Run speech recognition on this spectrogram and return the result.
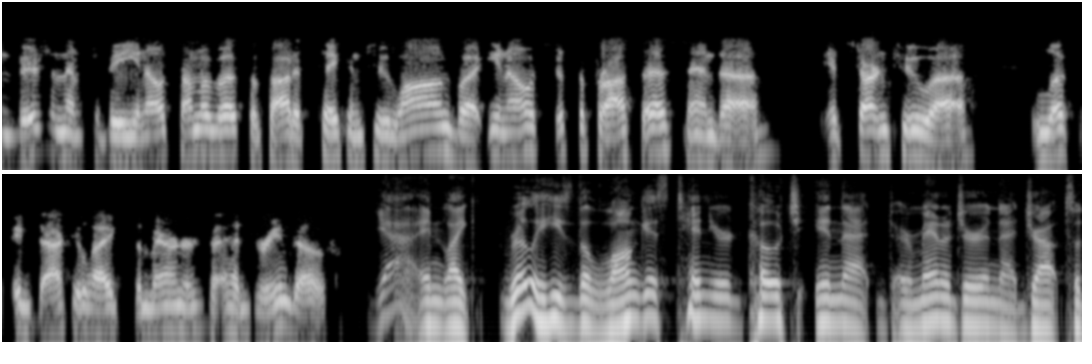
envision them to be. You know, some of us have thought it's taken too long, but you know, it's just the process, and uh, it's starting to uh, look exactly like the Mariners that had dreamed of. Yeah, and like really, he's the longest tenured coach in that or manager in that drought. So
